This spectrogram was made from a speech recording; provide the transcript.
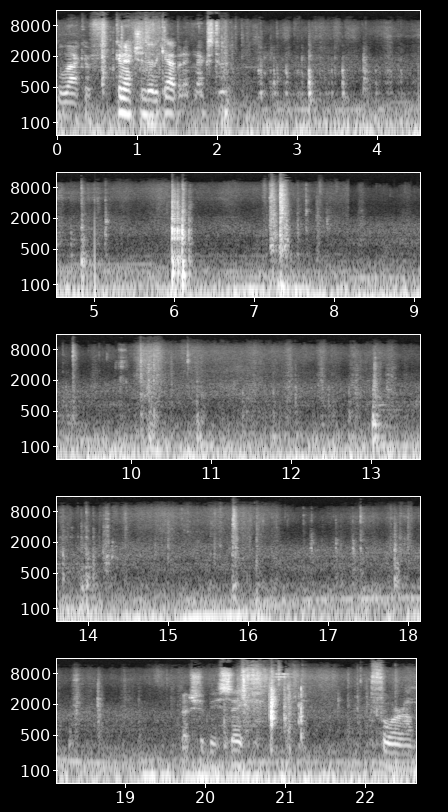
The lack of connection to the cabinet next to it. That should be safe for um,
